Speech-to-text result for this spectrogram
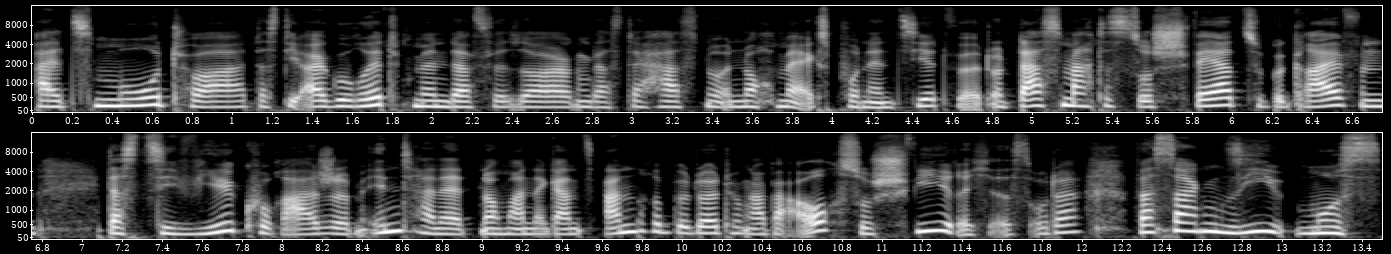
als Motor, dass die Algorithmen dafür sorgen, dass der Hass nur noch mehr exponentiert wird. Und das macht es so schwer zu begreifen, dass Zivilcourage im Internet nochmal eine ganz andere Bedeutung, aber auch so schwierig ist, oder? Was sagen Sie, muss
